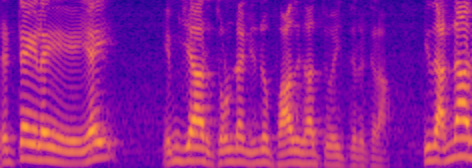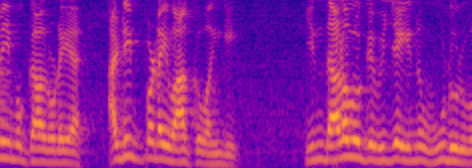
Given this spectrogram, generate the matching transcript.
இரட்டை இலையை எம்ஜிஆர் தொண்டன் இன்னும் பாதுகாத்து வைத்திருக்கிறான். இது அதிமுகவினுடைய அடிப்படை வாக்கு வங்கி. இந்த அளவுக்கு விஜய் இன்னும் ஊடுருவ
